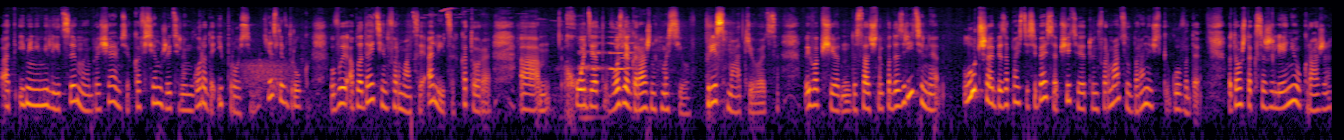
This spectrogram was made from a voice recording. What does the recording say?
От имени милиции мы обращаемся ко всем жителям города и просим, если вдруг вы обладаете информацией о лицах, которые э, ходят возле гаражных массивов, присматриваются и вообще достаточно подозрительные, лучше обезопасьте себя и сообщите эту информацию в Барановичский ГУВД. Потому что, к сожалению, кражи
